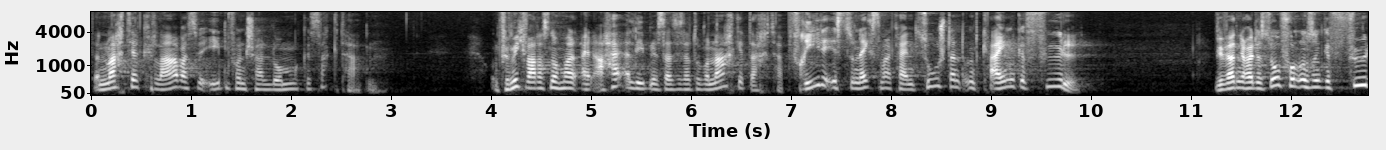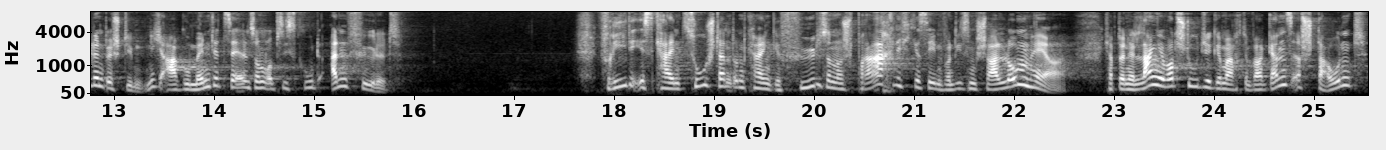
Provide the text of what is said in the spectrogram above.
Dann macht ja klar, was wir eben von Shalom gesagt haben. Und für mich war das nochmal ein Aha-Erlebnis, als ich darüber nachgedacht habe. Friede ist zunächst mal kein Zustand und kein Gefühl. Wir werden ja heute so von unseren Gefühlen bestimmt. Nicht Argumente zählen, sondern ob es sich gut anfühlt. Friede ist kein Zustand und kein Gefühl, sondern sprachlich gesehen von diesem Shalom her. Ich habe da eine lange Wortstudie gemacht und war ganz erstaunt,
